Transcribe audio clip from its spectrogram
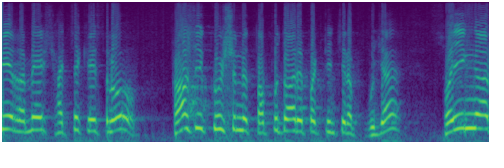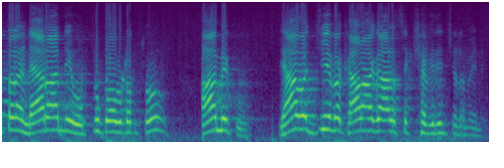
ఎస్పీ రమేష్ హత్య కేసులో ప్రాసిక్యూషన్ తప్పుదారి పట్టించిన పూజ స్వయంగా తన నేరాన్ని ఒప్పుకోవడంతో ఆమెకు యావజ్జీవ కారాగార శిక్ష విధించడమైనది.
